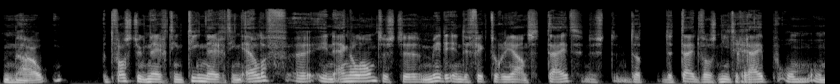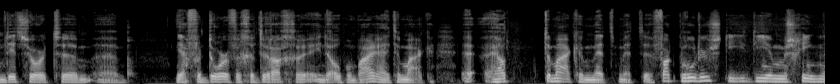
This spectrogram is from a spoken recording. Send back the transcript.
Nou, het was natuurlijk 1910, 1911 uh, in Engeland. Dus de, midden in de Victoriaanse tijd. Dus de, dat, de tijd was niet rijp om, om dit soort uh, uh, ja, verdorven gedrag in de openbaarheid te maken. hij had te maken met, met vakbroeders die, die hem misschien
